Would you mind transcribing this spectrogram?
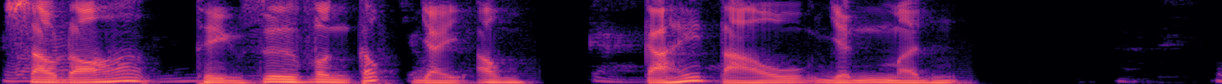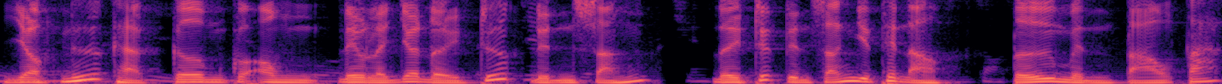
Sau đó Thiền sư Vân Cốc dạy ông, Cải tạo vận mệnh. Giọt nước, hạt cơm của ông Đều là do đời trước định sẵn. Đời trước định sẵn như thế nào? Tự mình tạo tác.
